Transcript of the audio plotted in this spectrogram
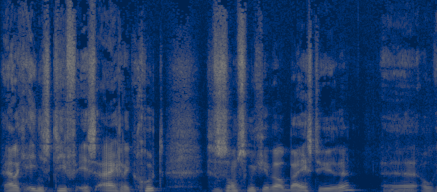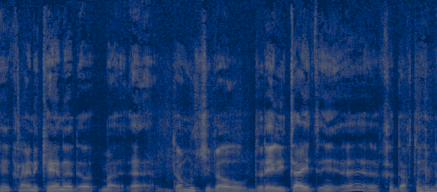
elk initiatief is eigenlijk goed. Soms moet je wel bijsturen. ook in kleine kernen. Dat, maar dan moet je wel de realiteit in, gedachte in,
